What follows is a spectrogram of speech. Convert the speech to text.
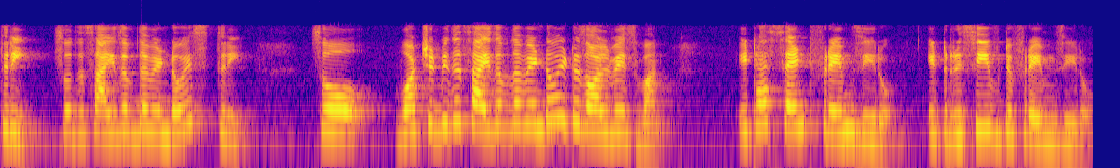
3. So the size of the window is 3. So what should be the size of the window? It is always 1. It has sent frame 0. It received frame 0.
